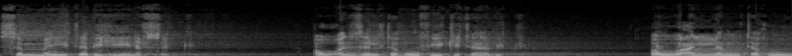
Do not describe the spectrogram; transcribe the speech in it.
سميت به نفسك أو أنزلته في كتابك. أو علمته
